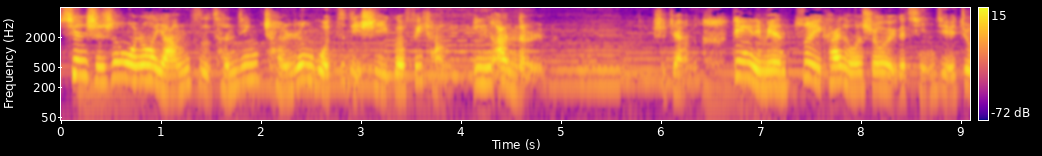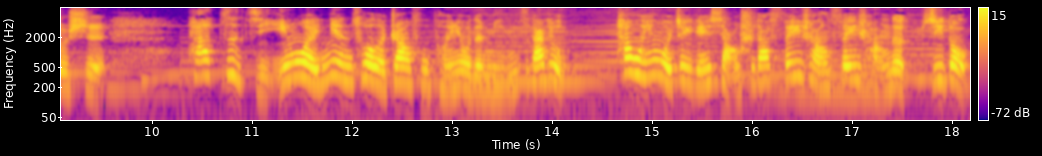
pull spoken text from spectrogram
现实生活中的杨子曾经承认过自己是一个非常阴暗的人，是这样的。电影里面最开头的时候有一个情节，就是她自己因为念错了丈夫朋友的名字，她就她会因为这一点小事，她非常非常的激动，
